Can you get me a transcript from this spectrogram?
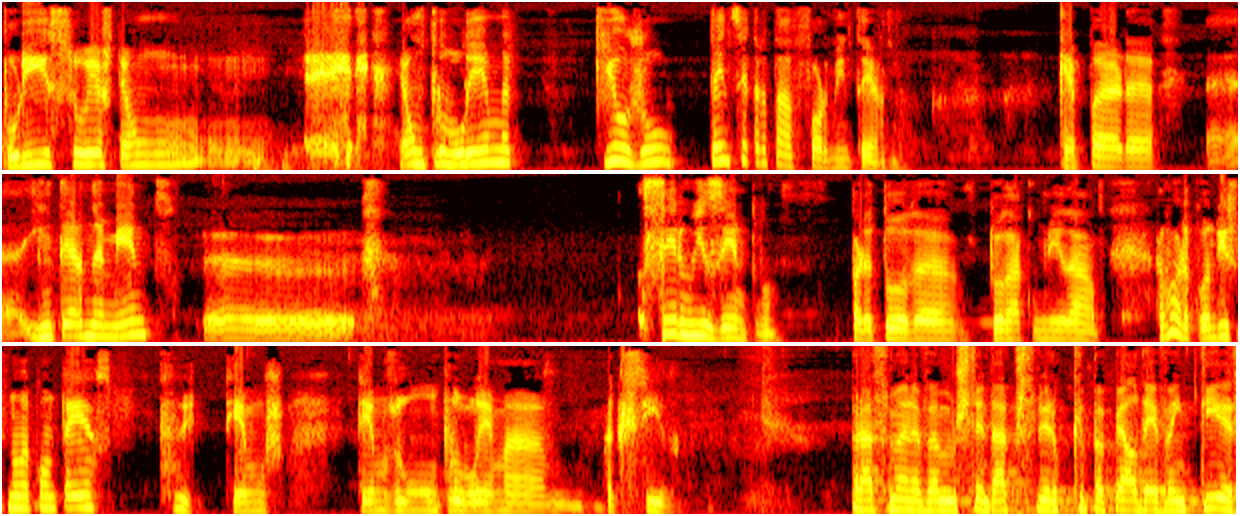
Por isso este é um é, é um problema que eu julgo tem de ser tratado de forma interna, que é para uh, internamente uh, ser o exemplo para toda, toda a comunidade. Agora, quando isso não acontece, temos, temos um problema acrescido. Para a semana vamos tentar perceber que papel devem ter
